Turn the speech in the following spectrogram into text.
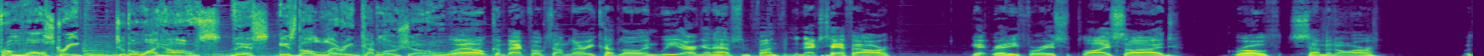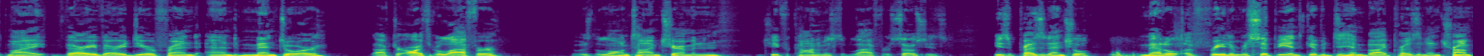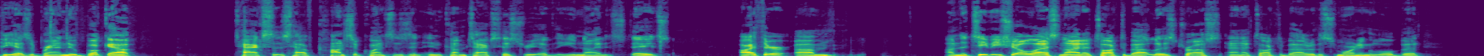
From Wall Street to the White House, this is the Larry Kudlow Show. Welcome back, folks. I'm Larry Kudlow, and we are going to have some fun for the next half hour. Get ready for a supply side growth seminar with my very, very dear friend and mentor, Dr. Arthur Laffer, who was the longtime chairman and chief economist of Laffer Associates. He's a Presidential Medal of Freedom recipient given to him by President Trump. He has a brand new book out, Taxes Have Consequences An Income Tax History of the United States. Arthur, um, on the TV show last night, I talked about Liz Truss, and I talked about her this morning a little bit,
